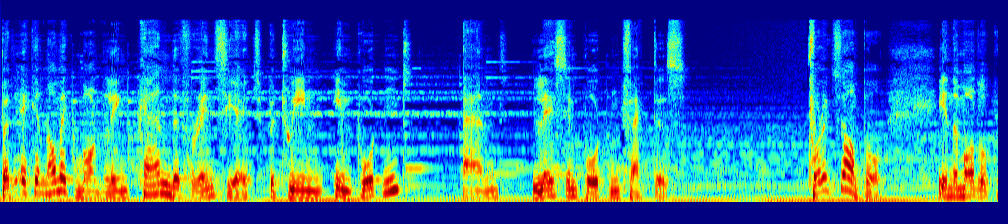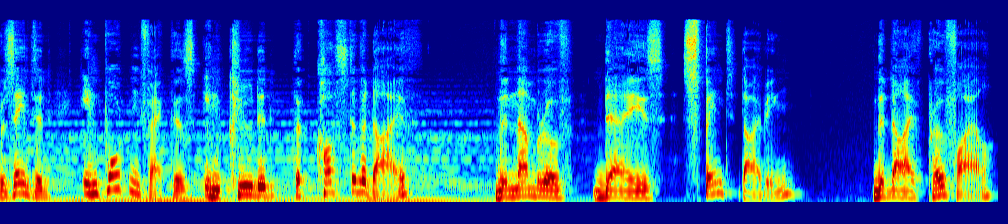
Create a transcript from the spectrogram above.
but economic modeling can differentiate between important and less important factors. For example, in the model presented, important factors included the cost of a dive, the number of days spent diving, the dive profile,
